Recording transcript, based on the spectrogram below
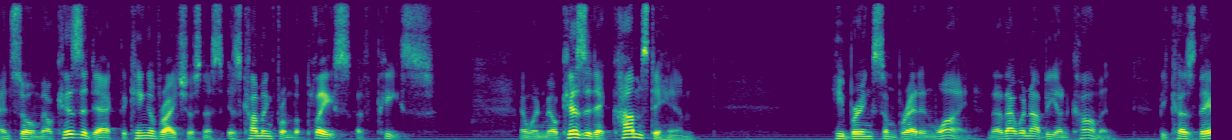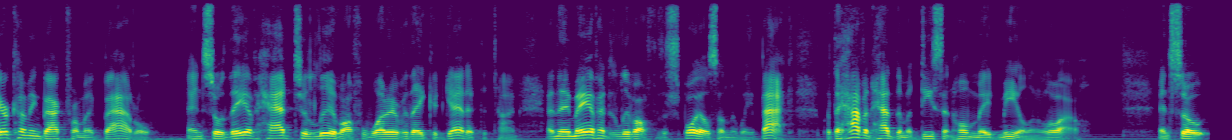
And so Melchizedek, the king of righteousness, is coming from the place of peace. And when Melchizedek comes to him, he brings some bread and wine. Now, that would not be uncommon because they are coming back from a battle, and so they have had to live off whatever they could get at the time. And they may have had to live off the spoils on the way back, but they haven't had them a decent homemade meal in a while. And so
